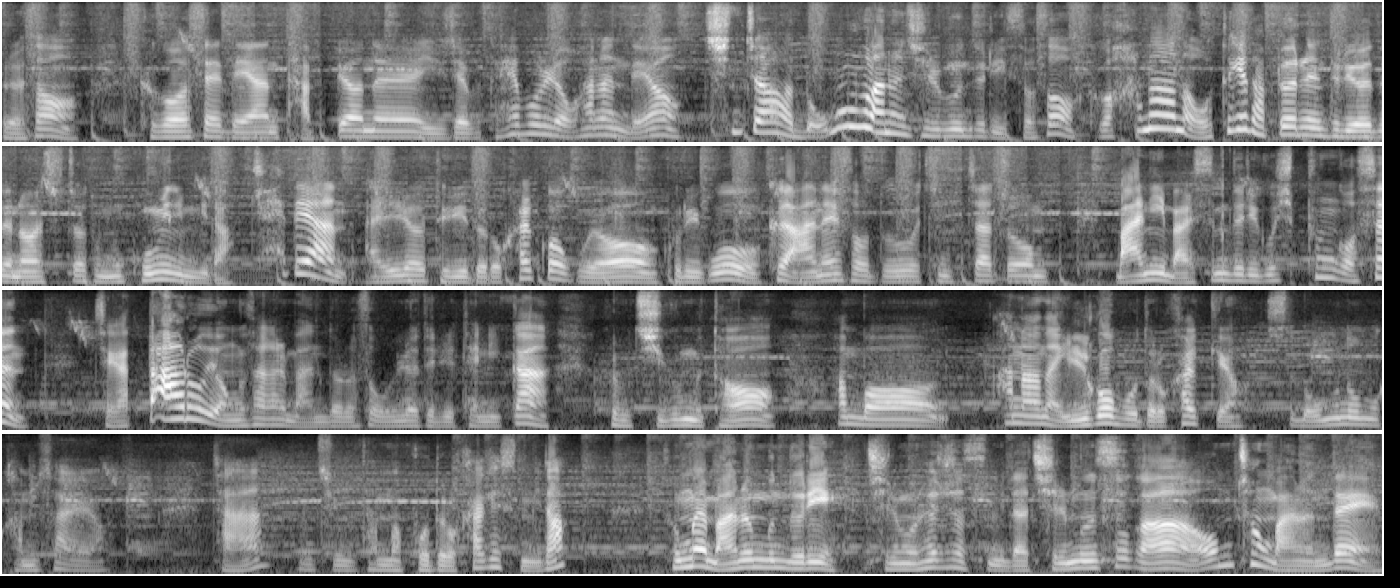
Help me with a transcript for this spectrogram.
그래서 그것에 대한 답변을 이제부터 해보려고 하는데요. 진짜 너무 많은 질문들이 있어서 그거 하나하나 어떻게 답변을 드려야 되나 진짜 너무 고민입니다. 최대한 알려드리도록 할 거고요. 그리고 그 안에서도 진짜 좀 많이 말씀드리고 싶은 것은 제가 따로 영상을 만들어서 올려드릴 테니까 그럼 지금부터 한번 하나하나 읽어보도록 할게요. 진짜 너무너무 감사해요. 자 그럼 지금부터 한번 보도록 하겠습니다 정말 많은 분들이 질문해 주셨습니다. 질문 수가 엄청 많은데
